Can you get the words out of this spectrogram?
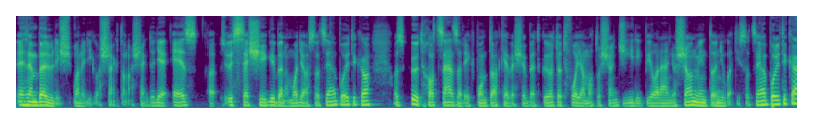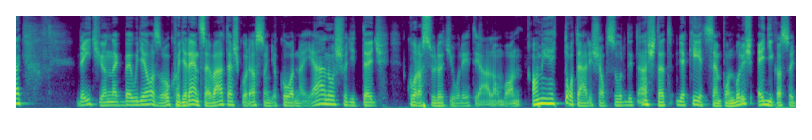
ezen belül is van egy igazságtalanság. De ugye ez ez az összességében a magyar szociálpolitika az 5-6 százalék ponttal kevesebbet költött folyamatosan GDP arányosan, mint a nyugati szociálpolitikák. De itt jönnek be ugye azok, hogy a rendszerváltáskor azt mondja Kornai János, hogy itt egy koraszülött jóléti állam van, ami egy totális abszurditás, tehát ugye két szempontból is, egyik az, hogy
